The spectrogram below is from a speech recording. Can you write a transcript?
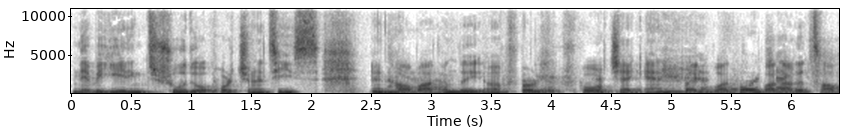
navigating through the opportunities and yeah. how about on the uh, Forecheck end like what what are the top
